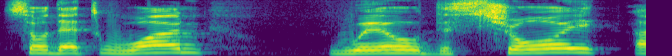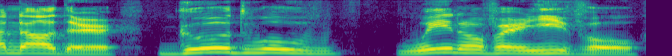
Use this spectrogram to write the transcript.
so that one will destroy another, good will win over evil,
